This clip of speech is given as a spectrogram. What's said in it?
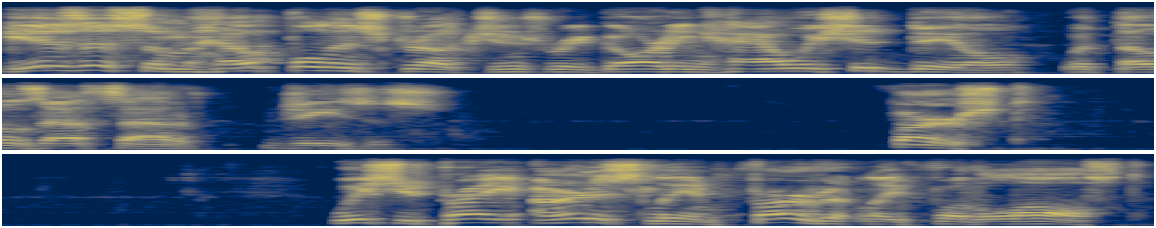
gives us some helpful instructions regarding how we should deal with those outside of Jesus. First, we should pray earnestly and fervently for the lost.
